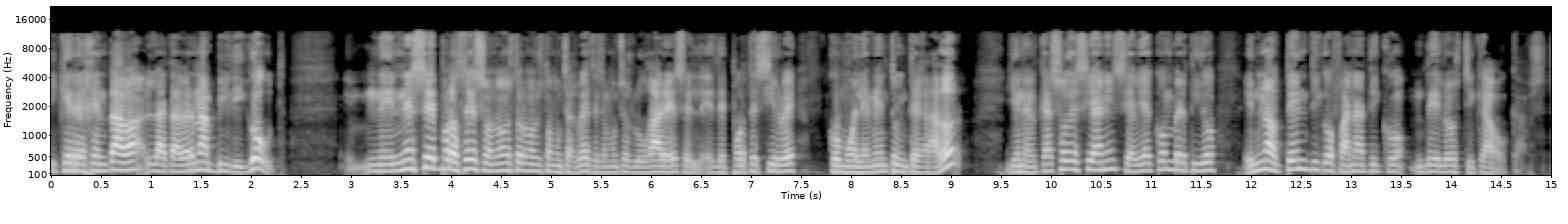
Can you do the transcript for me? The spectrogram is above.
y que regentaba la taberna Billy Goat. En ese proceso, ¿no? Esto lo hemos visto muchas veces en muchos lugares, el, deporte sirve como elemento integrador. Y en el caso de Sianis se había convertido en un auténtico fanático de los Chicago Cubs.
